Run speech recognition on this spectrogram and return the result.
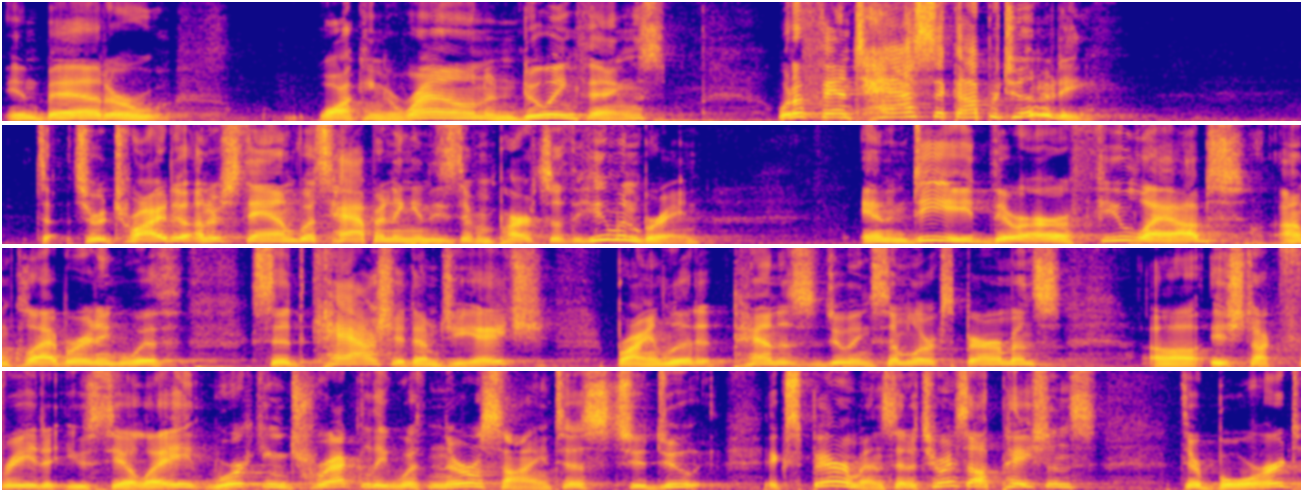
in bed or walking around and doing things, what a fantastic opportunity to, to try to understand what's happening in these different parts of the human brain. And indeed, there are a few labs. I'm collaborating with Sid Cash at MGH. Brian Litt at Penn is doing similar experiments. Uh, Itzhak Fried at UCLA, working directly with neuroscientists to do experiments. And it turns out patients, they're bored,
